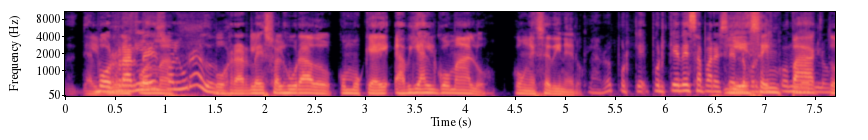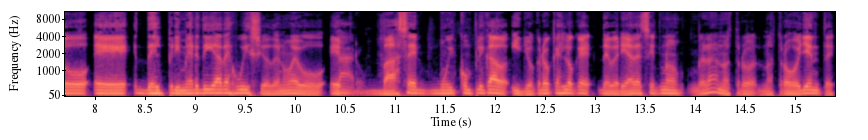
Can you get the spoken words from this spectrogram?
de Borrarle forma, eso al jurado. borrarle eso al jurado como que había algo malo con ese dinero. Claro, ¿por qué, por qué desaparecerlo? Y ¿Por ese impacto eh, del primer día de juicio, de nuevo, eh, Claro. va a ser muy complicado. Y yo creo que es lo que debería decirnos, ¿verdad? Nuestro, nuestros oyentes.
